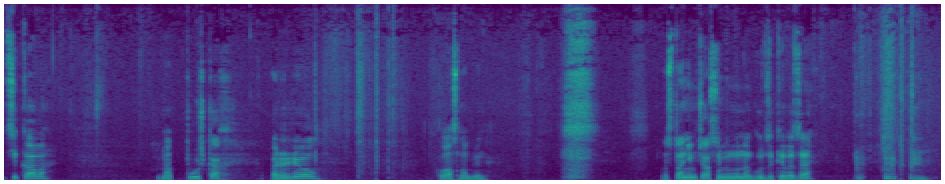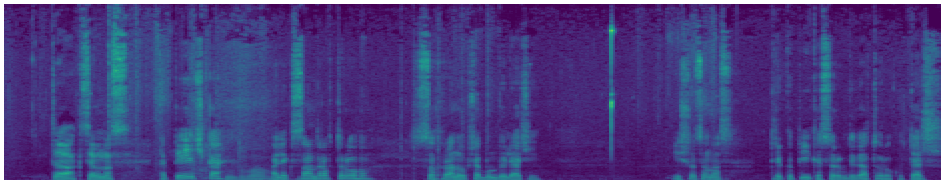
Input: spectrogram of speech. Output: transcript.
цікава. На пушках орел. Класно, блін. Останнім часом йому на гудзики везе. Так, це в нас копеечка Олександра II. З охрану взагалі бомбилячий. І що це у нас? 3 копійки 49-го року. Теж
